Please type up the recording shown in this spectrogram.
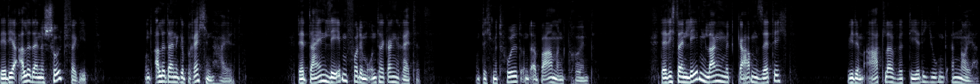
der dir alle deine Schuld vergibt und alle deine Gebrechen heilt der dein Leben vor dem Untergang rettet und dich mit Huld und Erbarmen krönt, der dich dein Leben lang mit Gaben sättigt, wie dem Adler wird dir die Jugend erneuert.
